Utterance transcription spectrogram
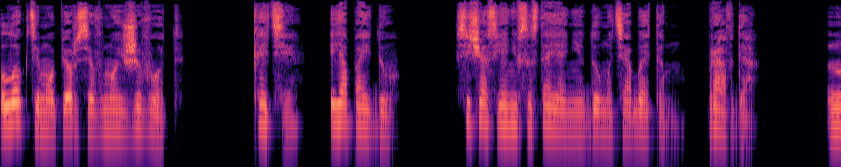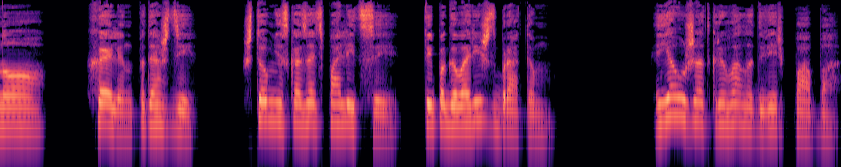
локтем уперся в мой живот. Кэти, я пойду. Сейчас я не в состоянии думать об этом, правда. Но Хелен, подожди. Что мне сказать полиции? Ты поговоришь с братом? Я уже открывала дверь паба.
